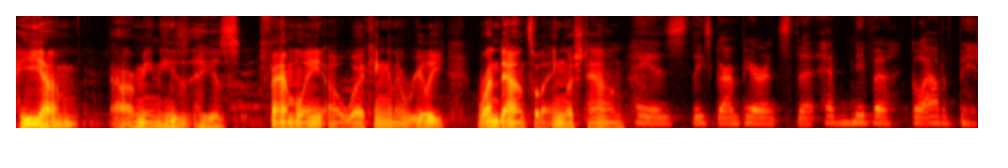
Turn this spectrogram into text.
he um, I mean, his his family are working in a really rundown sort of English town. He has these grandparents that have never got out of bed.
